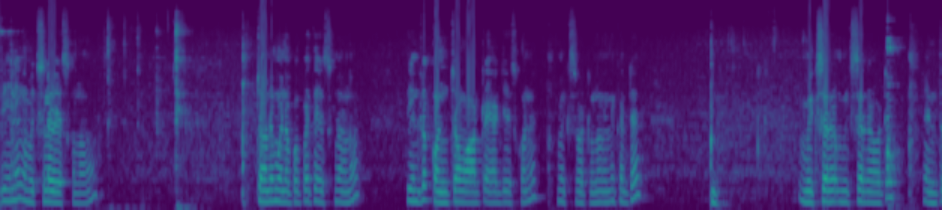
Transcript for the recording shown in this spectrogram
దీన్ని మిక్సీలో వేసుకున్నాము. చూడండి మినపప్పు అయితే వేసుకున్నాను. దీంట్లో కొంచెం వాటర్ యాడ్ చేసుకొని మిక్స్ పట్టుకున్నాం. ఎందుకంటే మిక్సర్ మిక్సర్ కాబట్టి ఎంత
